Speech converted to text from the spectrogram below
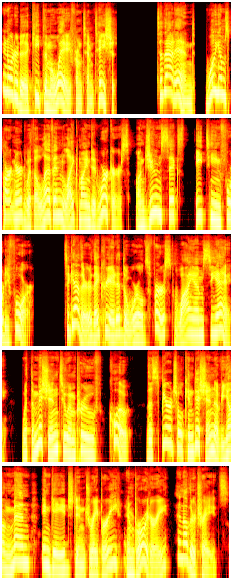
in order to keep them away from temptation. To that end, Williams partnered with 11 like minded workers on June 6, 1844. Together, they created the world's first YMCA, with the mission to improve, quote, the spiritual condition of young men engaged in drapery, embroidery, and other trades.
